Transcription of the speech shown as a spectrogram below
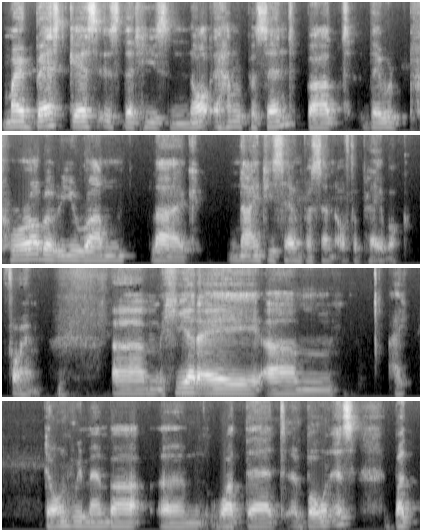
My best guess is that he's not 100%, but they would probably run like 97% of the playbook for him. Um, he had a, um, I don't remember um, what that bone is, but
